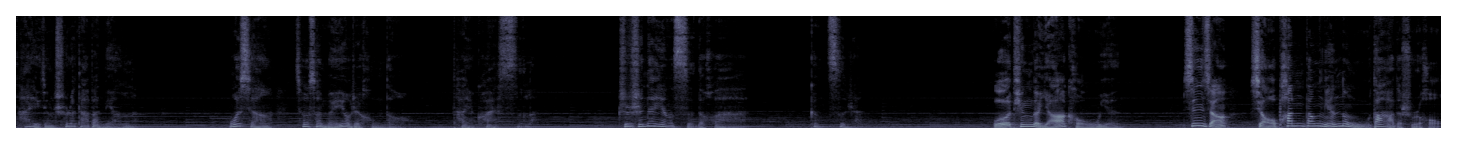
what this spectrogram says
他已经吃了大半年了。我想，就算没有这红豆，他也快死了。只是那样死的话，更自然。我听得哑口无言，心想。小潘当年弄武大的时候，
